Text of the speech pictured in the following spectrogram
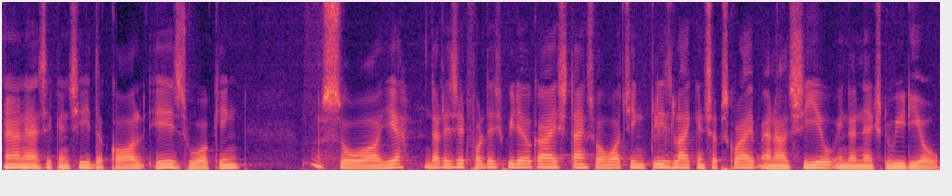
and as you can see the call is working. So uh, yeah that is it for this video guys. Thanks for watching. Please like and subscribe and i'll see you in the next video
